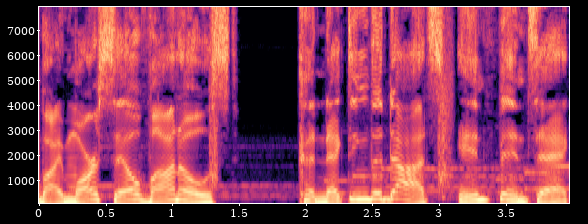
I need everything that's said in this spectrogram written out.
by Marcel Van Oost, connecting the dots in FinTech.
